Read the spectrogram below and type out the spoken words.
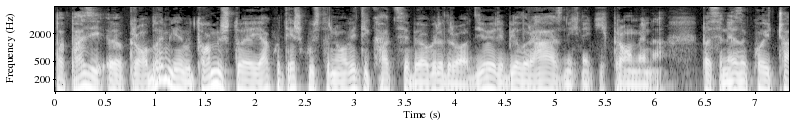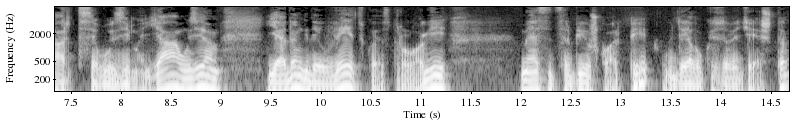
Pa pazi, e, problem je u tome što je jako teško ustanoviti kad se Beograd rodio, jer je bilo raznih nekih promena, pa se ne zna koji čart se uzima. Ja uzimam jedan gde u vedskoj astrologiji mesec Srbije u Škorpiji, u delu koji se zove Đešta,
